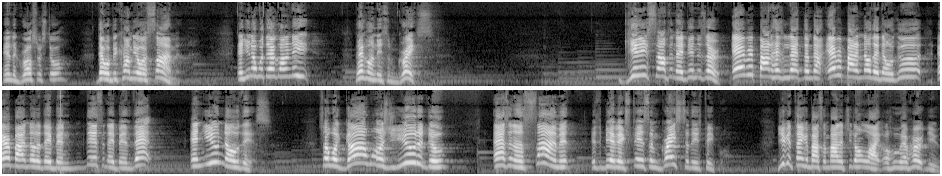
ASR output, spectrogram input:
in the grocery store, that will become your assignment. And you know what they're going to need? They're going to need some grace getting something they didn't deserve. Everybody has let them down. Everybody know they're doing good. Everybody know that they've been this and they've been that. And you know this. So what God wants you to do as an assignment is to be able to extend some grace to these people. You can think about somebody that you don't like or who have hurt you.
